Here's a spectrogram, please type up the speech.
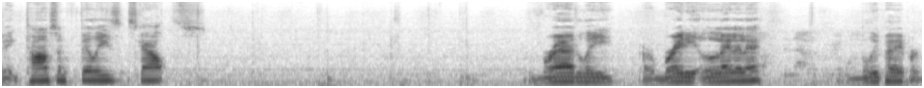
Jake Thompson, Phillies Scouts. Bradley or Brady Lelele, blue paper.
